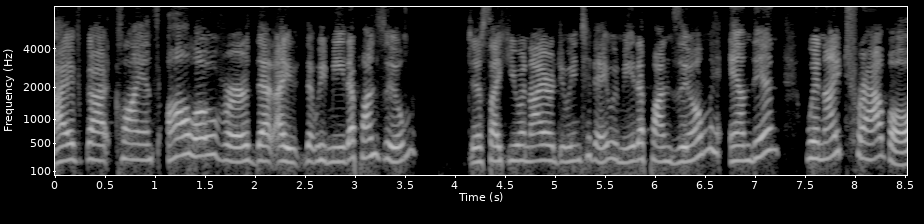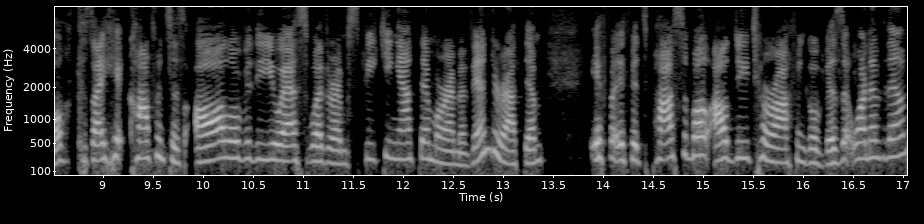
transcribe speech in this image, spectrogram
I've got clients all over that I that we meet up on Zoom, just like you and I are doing today. We meet up on Zoom, and then when I travel, because I hit conferences all over the U.S., whether I'm speaking at them or I'm a vendor at them, if if it's possible, I'll detour off and go visit one of them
